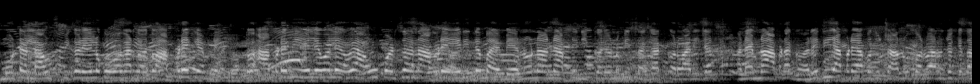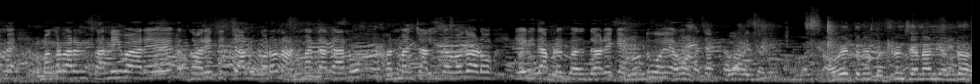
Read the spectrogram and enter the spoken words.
મોટા લાઉડ સ્પીકર એ લોકો વગાડતા હોય તો આપણે કેમ નહીં? તો આપણે બી એ લેવલે હવે આવવું પડશે અને આપણે એ રીતે બહેનોના અને આપણી દીકરીઓને બી સજાગ કરવાની છે અને એમના આપણા ઘરેથી આપણે આ બધું ચાલુ કરવાનું છે કે તમે મંગળવારે અને શનિવારે ઘરેથી જ ચાલુ કરો ને હનુમાન દાદાનું હનુમાન ચાલીસા વગાડો. એ રીતે આપણે દરેકે હિન્દુ હોય હવે સજાગ થવાની જરૂર છે. હવે તમે બજરંગ સેનાની અંદર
